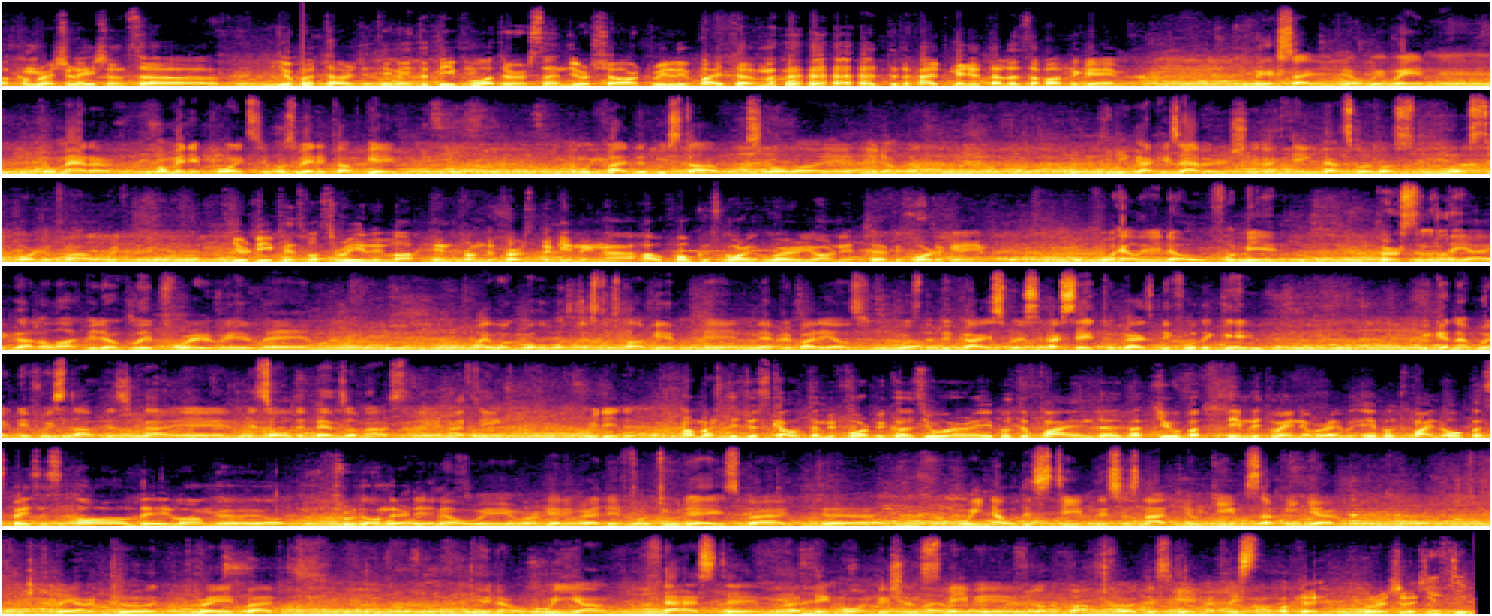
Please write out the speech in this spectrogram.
Uh, congratulations. Uh, you put Argentina into deep waters and your shark really bite them tonight. Can you tell us about the game? We're excited, you know, we win. Uh, no matter how many points, it was a very tough game. And we're glad that we stopped Scola and, you know, he got his average, and I think that's what was most important for our victory. Your defense was really locked in from the first beginning. Uh, how focused were, were you on it uh, before the game? Well, you know, for me, personally, I got a lot of video clips for him, and my one goal was just to stop him and everybody else who was the big guys. I said to guys before the game, we're gonna win if we stop this guy, and it all depends on us. And I think we did it. How much did you scout them before? Because you were able to find, uh, not you, but Team Lithuania, were able to find open spaces all day long uh, through the, on their well, defense. You know, we were getting ready for two days, but uh, we know this team. This is not new team, something young. They are good, great, but you know, we young, fast, and I think more ambitions maybe for this game at least. Oh, okay, congratulations.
